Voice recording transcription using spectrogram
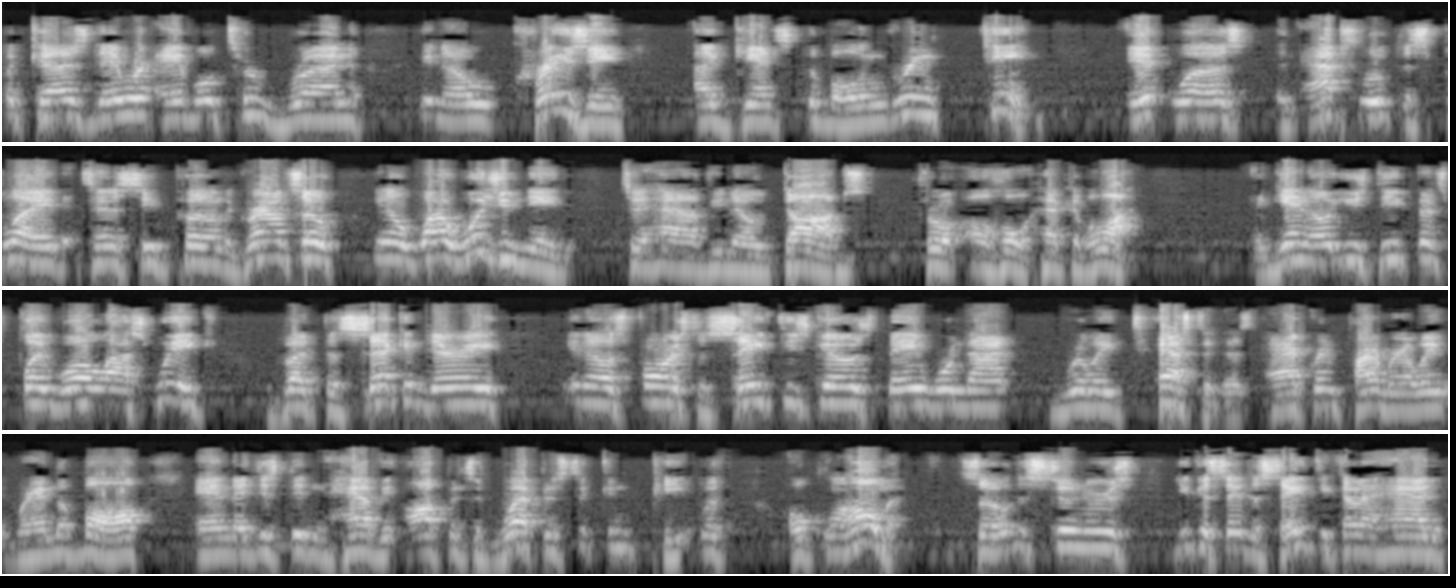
because they were able to run, you know, crazy against the Bowling Green team. It was an absolute display that Tennessee put on the ground. So, you know, why would you need to have, you know, Dobbs throw a whole heck of a lot? Again, OU's defense played well last week, but the secondary, you know, as far as the safeties goes, they were not really tested as Akron primarily ran the ball and they just didn't have the offensive weapons to compete with Oklahoma. So the Sooners, you could say the safety kind of had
